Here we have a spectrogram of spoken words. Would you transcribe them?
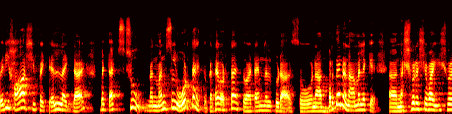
very harsh if I tell like that but that's true ನನ್ನ ಮನಸ್ಸಲ್ಲಿ ಓಡ್ತಾ ಇತ್ತು, ಕತೆ ಓಡ್ತಾ ಇತ್ತು ಆ ಟೈಮ್ನಲ್ಲಿ ಕೂಡ. ಸೊ ನಾ ಅದು ಬರ್ದೆ ನಾನು ಆಮೇಲಕ್ಕೆ ನಶ್ವರ ಶಿವ, ಈಶ್ವರ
